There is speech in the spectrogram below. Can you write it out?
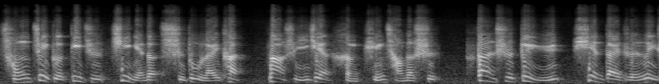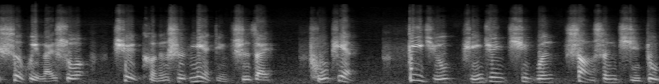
从这个地质纪年的尺度来看，那是一件很平常的事。但是对于现代人类社会来说，却可能是灭顶之灾。图片：地球平均气温上升几度，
